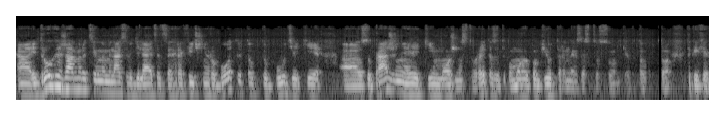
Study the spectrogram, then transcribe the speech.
А, І другий жанр цієї номінації виділяється це графічні роботи, тобто будь-які зображення, які можна створити за допомогою комп'ютерних застосунків, тобто таких як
